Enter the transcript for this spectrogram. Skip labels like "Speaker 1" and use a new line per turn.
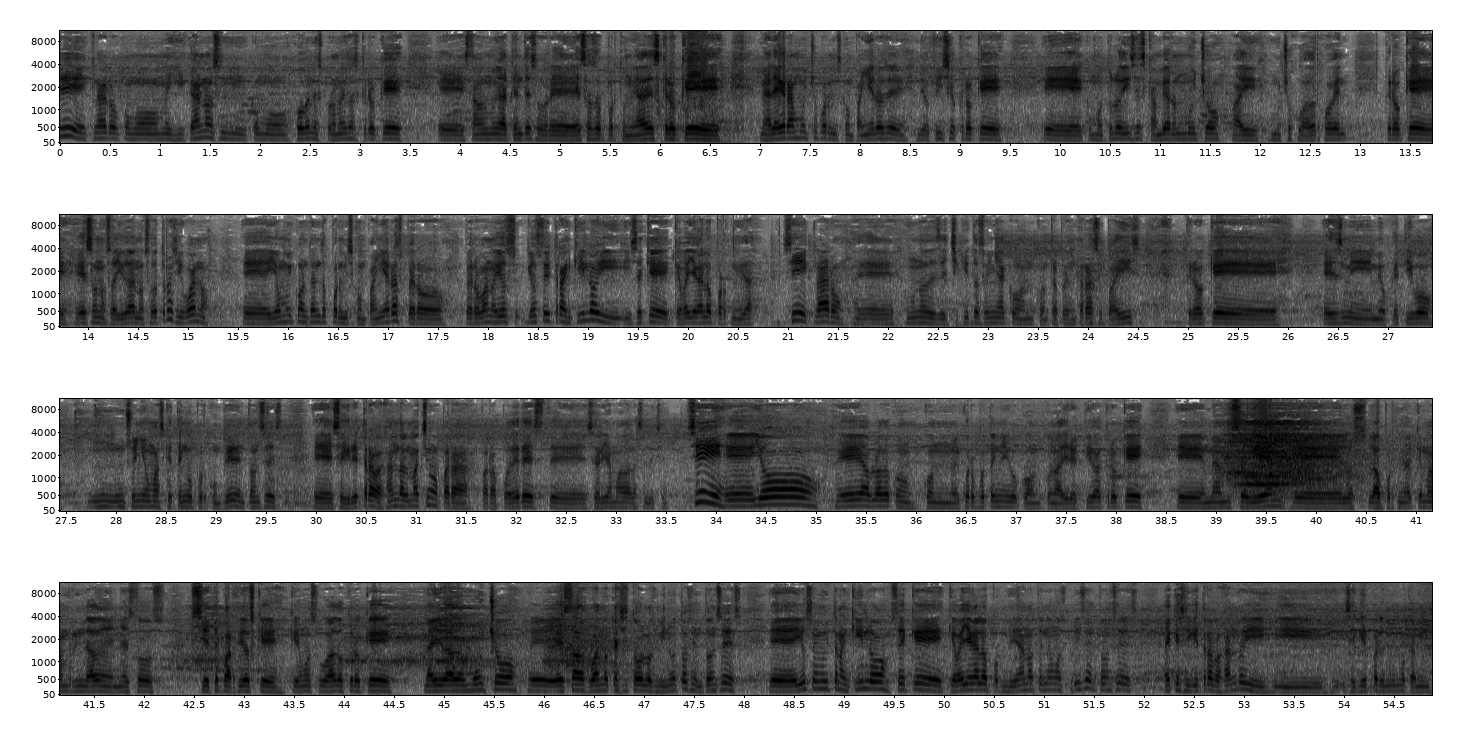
Sí, claro, como mexicanos y como jóvenes promesas creo que eh, estamos muy atentos sobre esas oportunidades. Creo que me alegra mucho por mis compañeros de, oficio. Creo que, eh, como tú lo dices, cambiaron mucho. Hay mucho jugador joven. Creo que eso nos ayuda a nosotros. Y bueno, eh, yo muy contento por mis compañeros, pero, pero bueno, yo, yo estoy tranquilo y, sé que, va a llegar la oportunidad. Sí, claro, eh, uno desde chiquito sueña con representar a su país. Creo que es mi, mi objetivo, un, sueño más que tengo por cumplir, entonces eh, seguiré trabajando al máximo para, para poder este, ser llamado a la selección. Sí, eh, yo he hablado con, con el cuerpo técnico, con, con la directiva, creo que eh, me han visto bien, eh, la oportunidad que me han brindado en estos siete partidos que, que hemos jugado, creo que me ha ayudado mucho, he estado jugando casi todos los minutos, entonces yo estoy muy tranquilo, sé que, que va a llegar la oportunidad, no tenemos prisa, entonces hay que seguir trabajando y seguir por el mismo camino.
